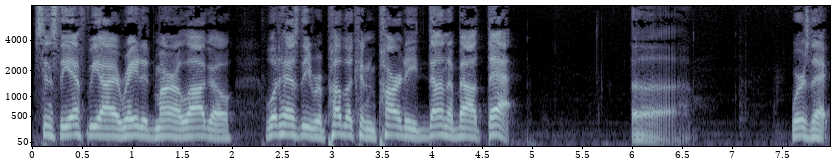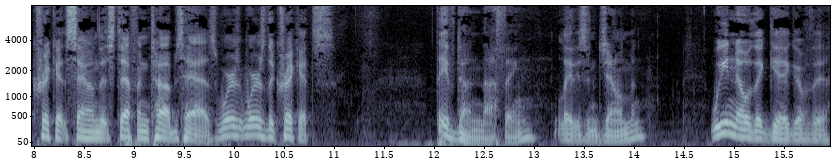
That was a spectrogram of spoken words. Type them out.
since the FBI raided Mar a Lago. What has the Republican Party done about that? Uh, Where's that cricket sound that Stephen Tubbs has? Where's, where's the crickets? They've done nothing, ladies and gentlemen. We know the gig of the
